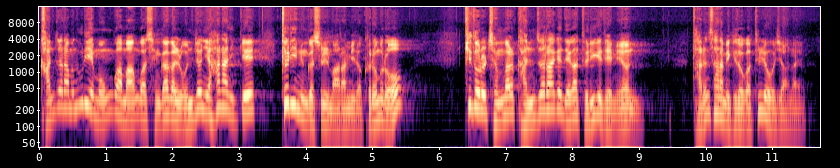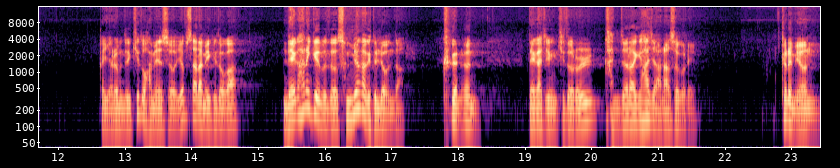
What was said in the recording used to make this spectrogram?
간절함은 우리의 몸과 마음과 생각을 온전히 하나님께 드리는 것을 말합니다. 그러므로 기도를 정말 간절하게 내가 드리게 되면 다른 사람의 기도가 들려오지 않아요. 그러니까 여러분들이 기도하면서 옆 사람의 기도가 내가 하는 기도보다 선명하게 들려온다. 그거는 내가 지금 기도를 간절하게 하지 않아서 그래요. 그러면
